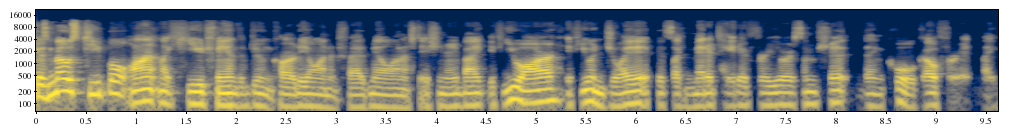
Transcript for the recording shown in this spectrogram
because most people aren't like huge fans of doing cardio on a treadmill on a stationary bike if you are if you enjoy it if it's like meditative for you or some shit then cool go for it like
